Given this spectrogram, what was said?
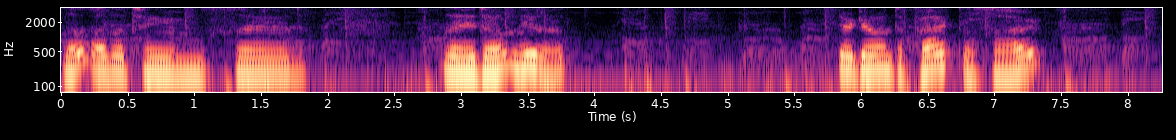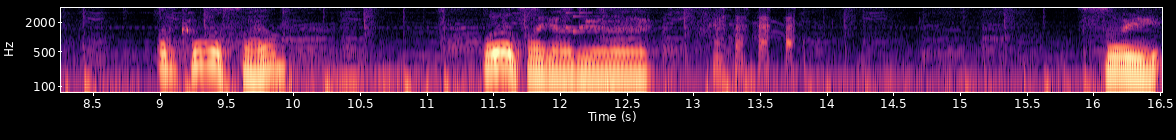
The other team said they don't need it. You're going to practice, right? Of course, man. What else I gotta do there? Sweet.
